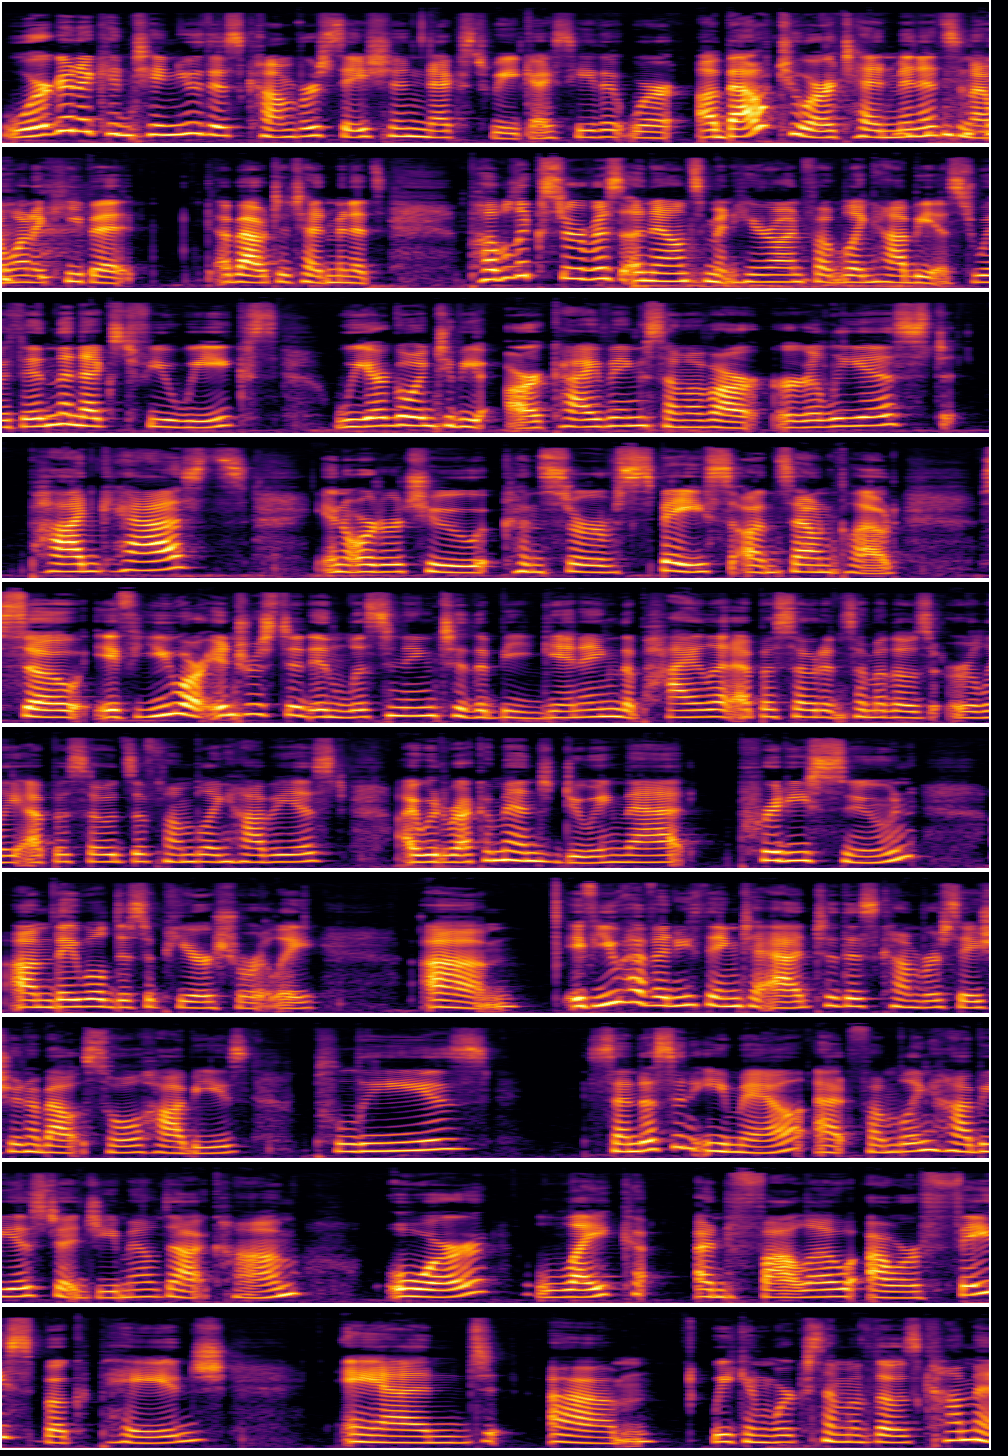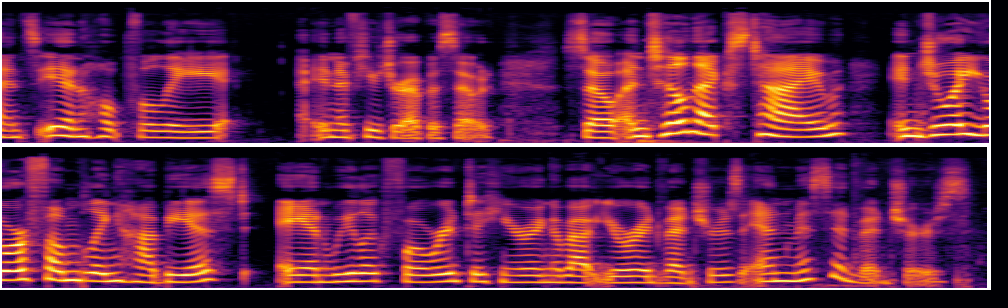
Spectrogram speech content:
We're going to continue this conversation next week. I see that we're about to our 10 minutes, and I want to keep it about to 10 minutes. Public service announcement here on Fumbling Hobbyist. Within the next few weeks, we are going to be archiving some of our earliest podcasts in order to conserve space on SoundCloud. So, if you are interested in listening to the beginning, the pilot episode, and some of those early episodes of Fumbling Hobbyist, I would recommend doing that pretty soon. Um, they will disappear shortly. Um, if you have anything to add to this conversation about soul hobbies, please send us an email at fumblinghobbyist at gmail.com or like and follow our Facebook page and um, we can work some of those comments in, hopefully, in a future episode. So until next time, enjoy your fumbling hobbyist, and we look forward to hearing about your adventures and misadventures.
